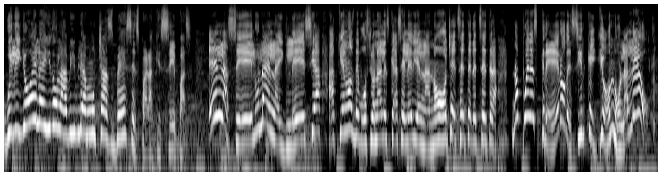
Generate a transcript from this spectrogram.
Willy, yo he leído la Biblia muchas veces para que sepas. En la célula, en la iglesia, aquí en los devocionales que hace Lady en la noche, etcétera, etcétera. No puedes creer o decir que yo no la leo.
